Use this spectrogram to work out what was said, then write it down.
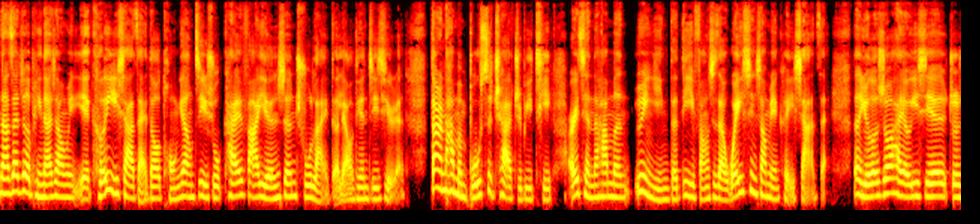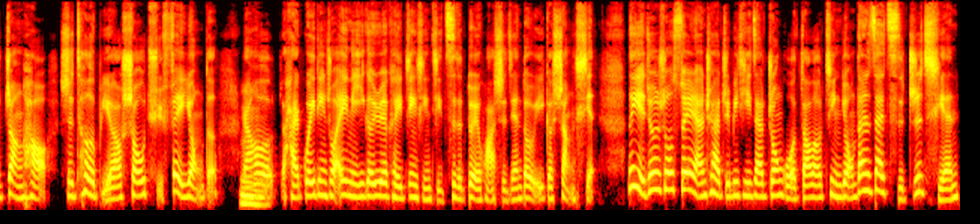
那在这个平台上面也可以下载到同样技术开发延伸出来的聊天机器人。当然，他们不是 ChatGPT，而且呢，他们运营的地方是在微信上面可以下载。那有的时候还有一些就是账号是特别要收取费用的，然后还规定说，哎，你一个月可以进。进行几次的对话时间都有一个上限，那也就是说，虽然 ChatGPT 在中国遭到禁用，但是在此之前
